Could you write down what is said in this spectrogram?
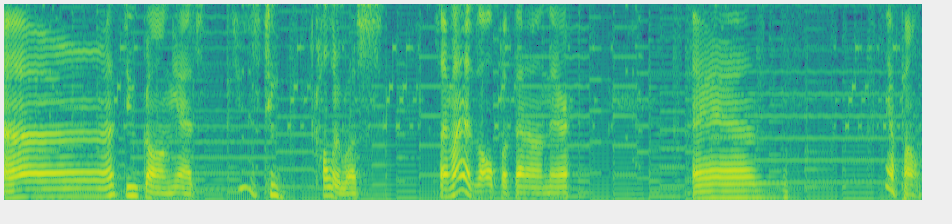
Uh, Dewgong, yeah, it's, just too colorless, so I might as well put that on there. And, yeah, Pwn.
